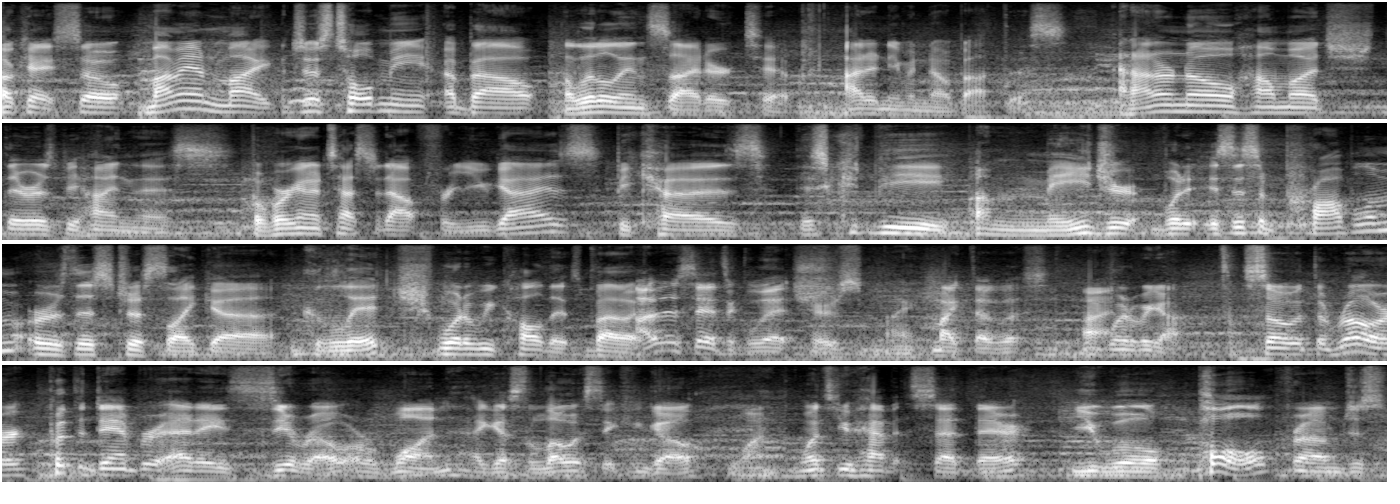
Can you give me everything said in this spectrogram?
Okay, so my man Mike just told me about a little insider tip. I didn't even know about this. And I don't know how much there is behind this, but we're gonna test it out for you guys because this could be a major, what is this a problem or is this just like a glitch? What do we call this, by the way? I'm gonna say it's a glitch. Here's Mike. Mike Douglas. All right. What do we got? So with the rower, put the damper at a zero or one, I guess the lowest it can go. One. Once you have it set there, you will pull from just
